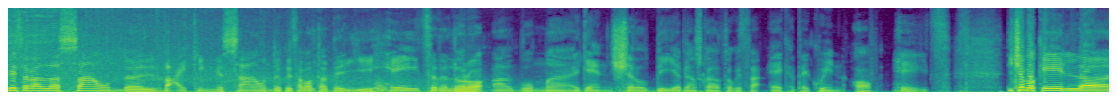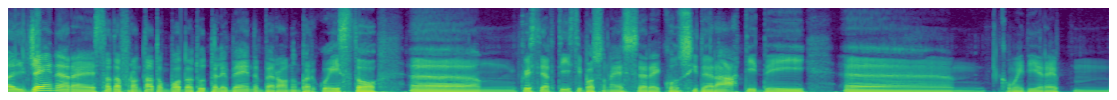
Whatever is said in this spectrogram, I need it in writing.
Questo era il sound, il Viking sound, questa volta degli Hates del loro album Again Shall Be. Abbiamo ascoltato questa Hecate Queen of Hates. Dicevo che il, il, genere è stato affrontato un po' da tutte le band, però non per questo ehm, questi artisti possono essere considerati dei Ehm, come dire, mh,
